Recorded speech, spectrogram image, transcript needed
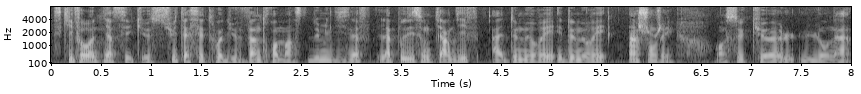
Ce qu'il faut retenir, c'est que suite à cette loi du 23 mars 2019, la position de Cardiff a demeuré et demeuré inchangée, en ce que l'on a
